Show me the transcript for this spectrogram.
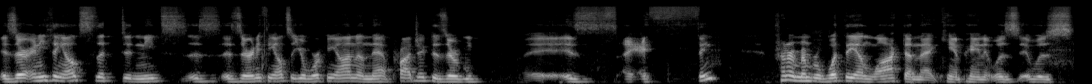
Is there anything else that it needs? Is is there anything else that you're working on on that project? Is there is I, I think I'm trying to remember what they unlocked on that campaign. It was it was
